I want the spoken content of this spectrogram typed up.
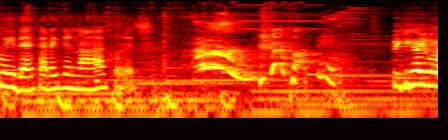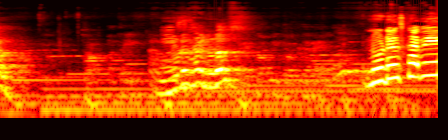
ওই দেখ আরেকজন না করেছে। তুই কি খাবি বল? নুডলস খাবি নুডলস নুডলস খাবি?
